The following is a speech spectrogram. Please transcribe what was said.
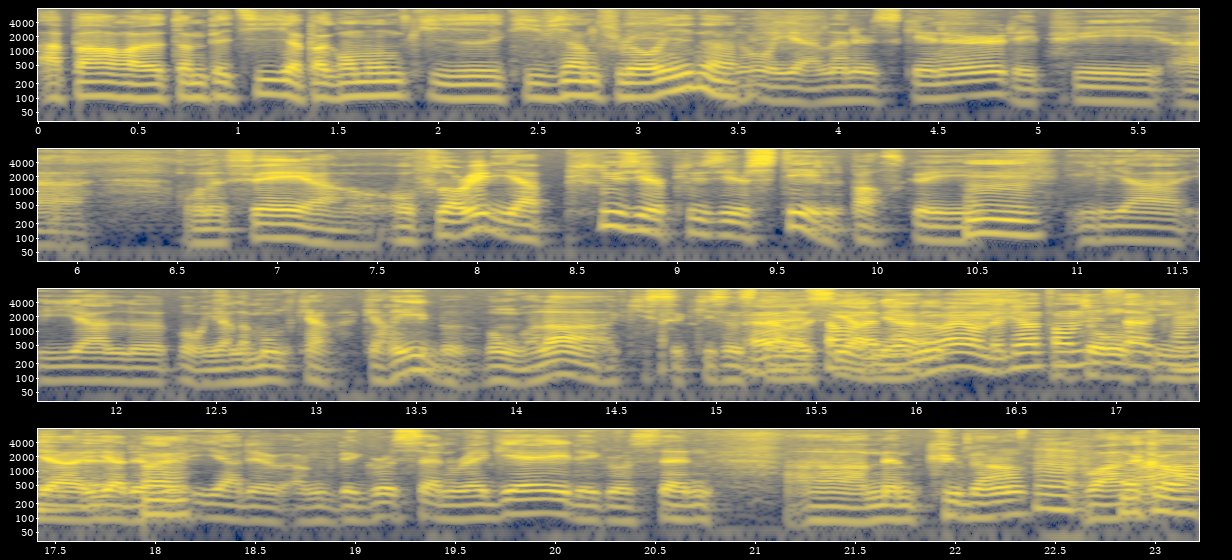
à part euh, Tom Petty, il n'y a pas grand monde qui, qui vient de Floride. Non, il y a Leonard Skinner et puis euh, a fait euh, en Floride, il y a plusieurs plusieurs styles parce que Hmm. il y a il y a le bon il y a le monde car- caribe, bon voilà qui s'installe ouais, aussi à bien, ouais, on a bien entendu Donc, ça. il y a, il y a, des, Ouais. il y a des, des grosses scènes reggae, des grosses scènes euh, même cubains, Hmm. voilà. D'accord.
